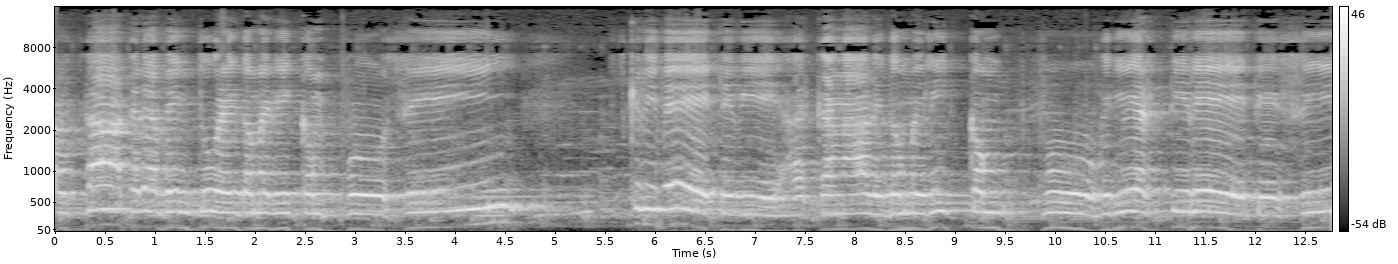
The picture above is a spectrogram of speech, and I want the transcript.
Guardate le avventure di Domenico Confusi. Iscrivetevi al canale Domenico Confu, vi divertirete, sì?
